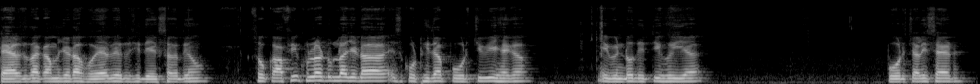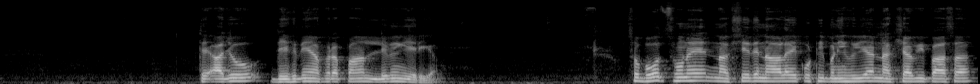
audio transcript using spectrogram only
ਟਾਇਲਸ ਦਾ ਕੰਮ ਜਿਹੜਾ ਹੋਇਆ ਵੀ ਇਹ ਤੁਸੀਂ ਦੇਖ ਸਕਦੇ ਹੋ। ਸੋ ਕਾਫੀ ਖੁੱਲਾ ਡੁੱਲਾ ਜਿਹੜਾ ਇਸ ਕੋਠੀ ਦਾ ਪੋਰਚ ਵੀ ਹੈਗਾ। ਇਹ ਵਿੰਡੋ ਦਿੱਤੀ ਹੋਈ ਆ। ਪੋਰਚ ਵਾਲੀ ਸਾਈਡ। ਤੇ ਆਜੋ ਦੇਖਦੇ ਹਾਂ ਫਿਰ ਆਪਾਂ ਲਿਵਿੰਗ ਏਰੀਆ। ਸੋ ਬਹੁਤ ਸੋਹਣੇ ਨਕਸ਼ੇ ਦੇ ਨਾਲ ਇਹ ਕੋਠੀ ਬਣੀ ਹੋਈ ਆ, ਨਕਸ਼ਾ ਵੀ ਪਾਸ ਆ।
